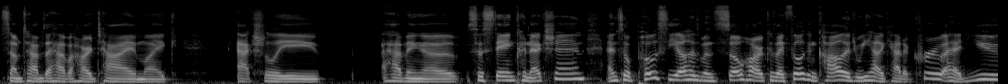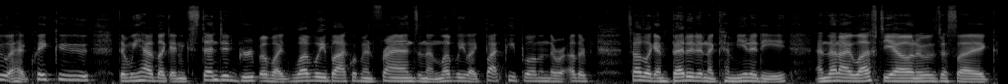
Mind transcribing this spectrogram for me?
sometimes I have a hard time like actually having a sustained connection. And so post Yale has been so hard because I feel like in college we had like had a crew I had you I had Kweku then we had like an extended group of like lovely black women friends and then lovely like black people and then there were other so I was like embedded in a community. And then I left Yale and it was just like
